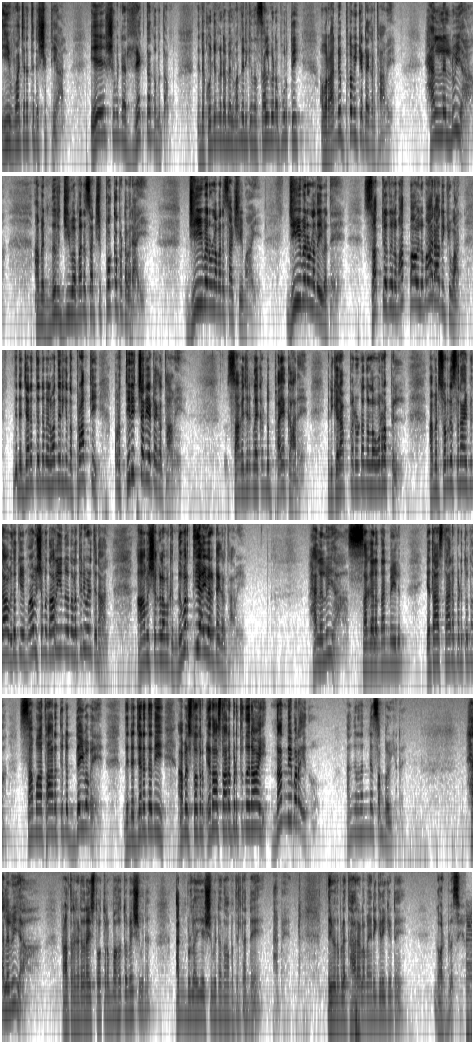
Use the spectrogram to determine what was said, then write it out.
ഈ വചനത്തിന്റെ ശക്തിയാൽ യേശുവിന്റെ രക്തനിമിത്തം നിന്റെ കുഞ്ഞുങ്ങളുടെ മേൽ വന്നിരിക്കുന്ന സൽഗുണ പൂർത്തി അവർ അനുഭവിക്കട്ടെ കർത്താവേ. ഹല്ലുയ്യ അവൻ നിർജീവ മനസാക്ഷി പൊക്കപ്പെട്ടവരായി. ജീവനുള്ള മനസാക്ഷിയുമായി ജീവനുള്ള ദൈവത്തെ സത്യത്തിലും ആത്മാവിലും ആരാധിക്കുവാൻ നിന്റെ ജനത്തിന്റെ മേൽ വന്നിരിക്കുന്ന പ്രാപ്തി അവർ തിരിച്ചറിയട്ടെ കർത്താവേ. സാഹചര്യങ്ങളെ കണ്ട് ഭയക്കാതെ എനിക്കൊരപ്പനുണ്ടെന്നുള്ള ഉറപ്പിൽ അവൻ സ്വർഗസ്ഥനായ പിതാവ് ഇതൊക്കെയും ആവശ്യമെന്ന് അറിയുന്നു എന്നുള്ള തിരുവഴുത്തിനാൽ ആവശ്യങ്ങൾ അവർക്ക് നിവൃത്തിയായി വരട്ടെ കർത്താവേ. ഹലലുയ സകല നന്മയിലും യഥാസ്ഥാനപ്പെടുത്തുന്ന സമാധാനത്തിന്റെ ദൈവമേ. നിന്റെ ജനത്തെ നീ അവൻ സ്തോത്രം യഥാസ്ഥാനപ്പെടുത്തുന്നതിനായി നന്ദി പറയുന്നു. അങ്ങനെ തന്നെ സംഭവിക്കട്ടെ. ഹലലുയ പ്രാർത്ഥന കേട്ടതിനായി സ്തോത്രം മഹത്വം യേശുവിന്. അൻപുള്ള യേശുവിന്റെ നാമത്തിൽ തന്നെ. ദൈവം നമ്മളെ ധാരാളമായി അനുഗ്രഹിക്കട്ടെ. God bless you.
